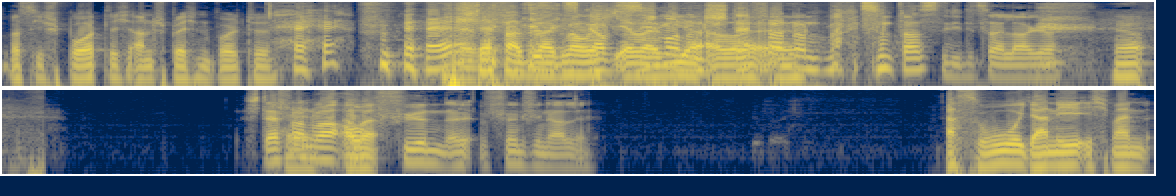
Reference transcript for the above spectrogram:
Was ich sportlich ansprechen wollte, Stefan war, Es glaube gab ich, eher bei Simon mir, und aber, Stefan äh, und Max und Basti, die zwei Lager. Ja. Stefan Äh, war auch für, ein- äh, für ein Finale. ach so, ja, nee, ich meine,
